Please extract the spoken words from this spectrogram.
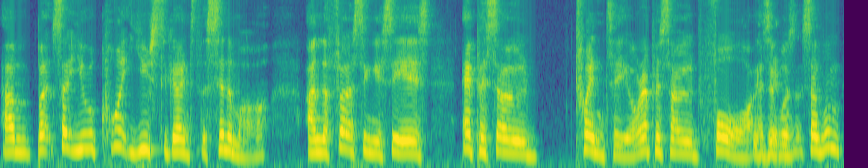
Um, but so you were quite used to going to the cinema, and the first thing you see is episode 20 or episode 4, as it was. So when,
